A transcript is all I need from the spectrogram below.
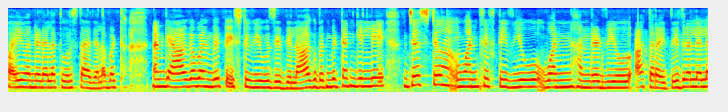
ಫೈವ್ ಹಂಡ್ರೆಡ್ ಎಲ್ಲ ತೋರಿಸ್ತಾ ಇದೆಯಲ್ಲ ಬಟ್ ನನಗೆ ಆಗ ಬಂದುಬಿಟ್ಟು ಇಷ್ಟು ವ್ಯೂಸ್ ಇದ್ದಿಲ್ಲ. ಆಗ ಬಂದುಬಿಟ್ಟು ನನಗೆ ಇಲ್ಲಿ just one fifty view one hundred view ಆ ಥರ ಇತ್ತು. ಇದರಲ್ಲೆಲ್ಲ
